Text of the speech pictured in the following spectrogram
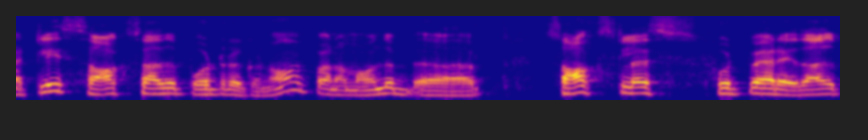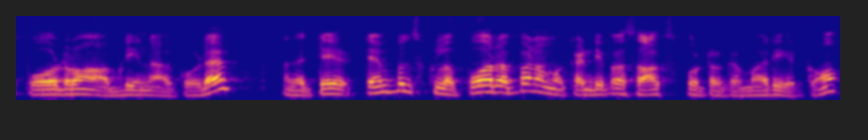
அட்லீஸ்ட் சாக்ஸாவது போட்டிருக்கணும். இப்போ நம்ம வந்து சாக்ஸ்லெஸ் ஃபுட்வேர் ஏதாவது போடுறோம் அப்படின்னா கூட அந்த டெ டெம்பிள்ஸ்குள்ளே போகிறப்ப நம்ம கண்டிப்பாக சாக்ஸ் போட்டிருக்க மாதிரி இருக்கும்.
